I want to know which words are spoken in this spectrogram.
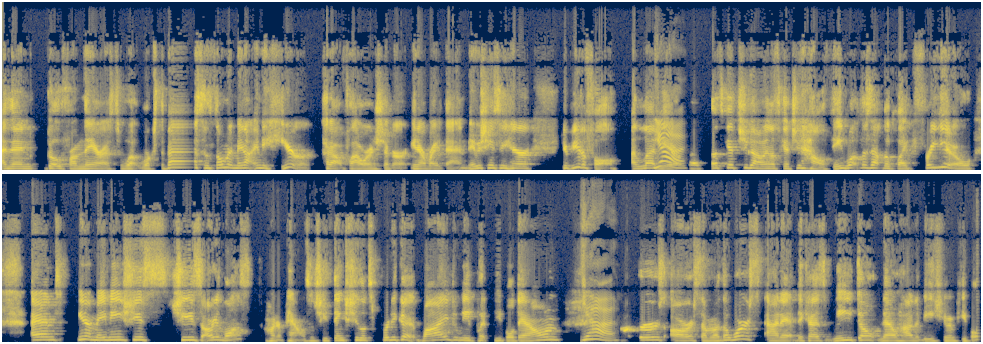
and then go from there as to what works the best. And someone may not need to hear cut out flour and sugar, you know, right then. Maybe she needs to hear, You're beautiful. I love yeah. you. let's get you going. Let's get you healthy. What does that look like for you? And, you know, maybe she's she's already lost 100 pounds and she thinks she looks pretty good. Why do we put people down? Yeah. Doctors are some of the worst at it because we don't know how to be human people.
